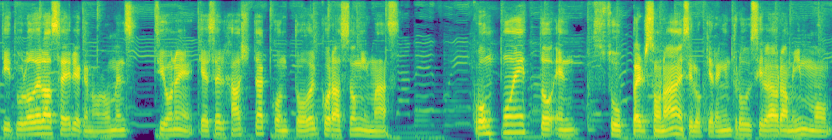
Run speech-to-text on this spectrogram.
Título de la serie, que no lo mencioné, que es el hashtag con todo el corazón y más cómo esto en sus personajes, si lo quieren introducir ahora mismo,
